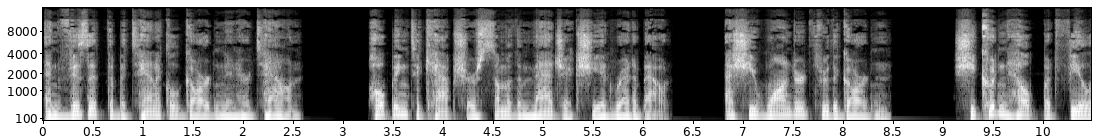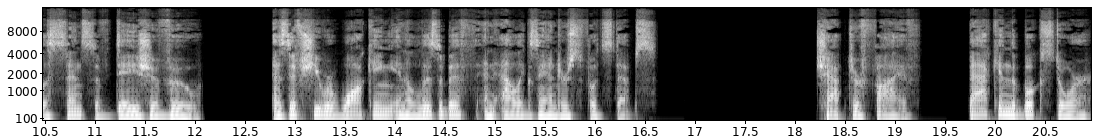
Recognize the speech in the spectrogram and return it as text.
and visit the botanical garden in her town, hoping to capture some of the magic she had read about. As she wandered through the garden, she couldn't help but feel a sense of deja vu, as if she were walking in Elizabeth and Alexander's footsteps. Chapter 5 Back in the bookstore,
